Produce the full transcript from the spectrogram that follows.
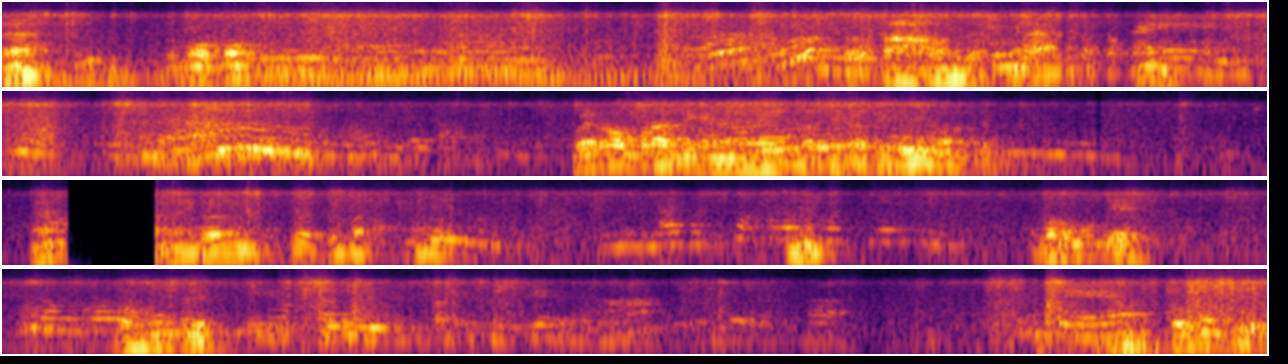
Eh? Coba apa? Gak tahu Ini nggak. Mbak, siapa kayak? Ya. Wes ro pernah dingin ini berarti gak dingin ini banget. Ya? Ini kan gue coba. Hmm? Baru mungkin. Baru mungkin. Pakai susu ya. Oke. Baru mungkin.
